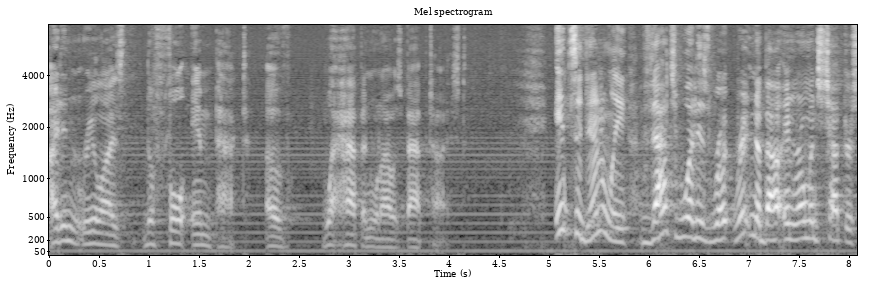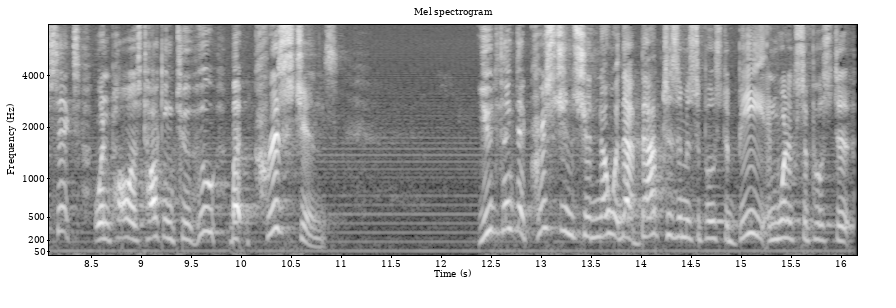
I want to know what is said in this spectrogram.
I didn't realize the full impact of what happened when I was baptized. Incidentally, that's what is written about in Romans chapter 6 when Paul is talking to who? But Christians. You'd think that Christians should know what that baptism is supposed to be and what it's supposed to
